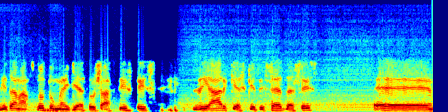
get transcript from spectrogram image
Ήταν αυτού του μεγέθους, αυτής της διάρκειας και της έντασης. Ε,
